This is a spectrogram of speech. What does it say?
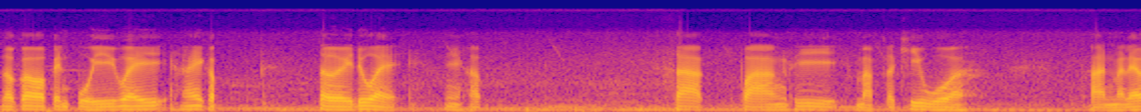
แล้วก็เป็นปุ๋ยไว้ให้กับเตยด้วยนี่ครับซากฟางที่หมักกับขี้วัว ผ่านมาแล้ว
